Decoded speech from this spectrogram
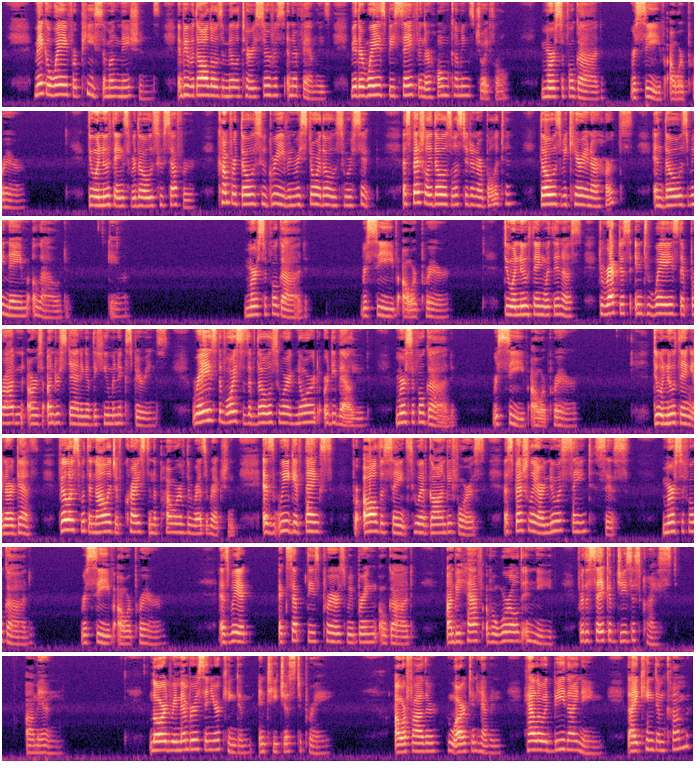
Make a way for peace among nations, and be with all those in military service and their families. May their ways be safe and their homecomings joyful. Merciful God, receive our prayer. Do a new things for those who suffer. Comfort those who grieve and restore those who are sick, especially those listed in our bulletin, those we carry in our hearts, and those we name aloud. Gala. Merciful God, receive our prayer. Do a new thing within us Direct us into ways that broaden our understanding of the human experience. Raise the voices of those who are ignored or devalued. Merciful God, receive our prayer. Do a new thing in our death. Fill us with the knowledge of Christ and the power of the resurrection as we give thanks for all the saints who have gone before us, especially our newest saint, Sis. Merciful God, receive our prayer. As we accept these prayers we bring, O God, on behalf of a world in need, for the sake of Jesus Christ. Amen. Lord, remember us in your kingdom and teach us to pray. Our Father, who art in heaven, hallowed be thy name. Thy kingdom come,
